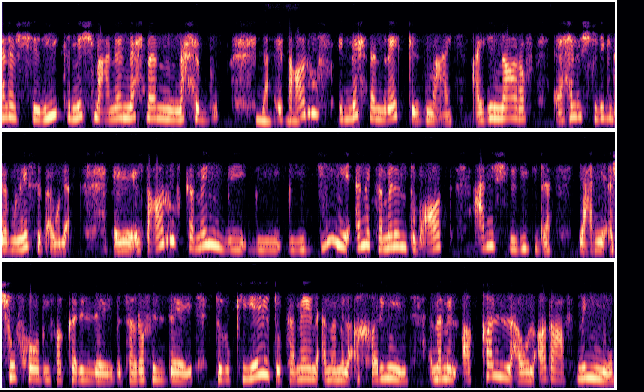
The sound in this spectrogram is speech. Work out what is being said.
على الشريك مش معناه إن إحنا نحبه. لا التعرف إن إحنا نركز معاه. عايزين نعرف هل الشريك ده مناسب أو لا. التعرف كمان بي بي بيديني أنا كمان انطباعات عن الشريك ده. يعني أشوف هو بيفكر إزاي بيتصرف إزاي. سلوكياته كمان أمام الآخرين أمام الأقل أو الأضعف منه.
